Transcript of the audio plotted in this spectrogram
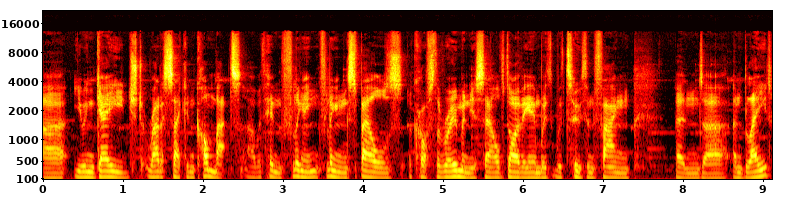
Uh, you engaged Radosek in combat uh, with him flinging flinging spells across the room and yourself diving in with, with tooth and fang and uh, and blade.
